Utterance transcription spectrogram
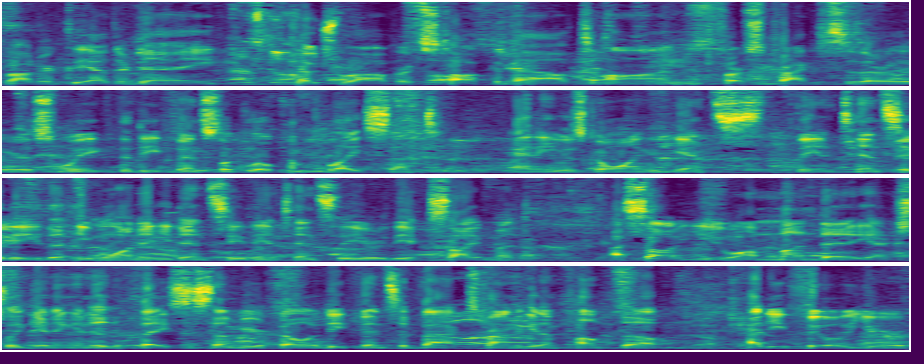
Brodrick, the other day, Coach Roberts talked about on first practices earlier this week, the defense looked a little complacent, and he was going against the intensity that he wanted. He didn't see the intensity or the excitement. I saw you on Monday actually getting into the face of some of your fellow defensive backs, trying to get them pumped up. How do you feel you're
